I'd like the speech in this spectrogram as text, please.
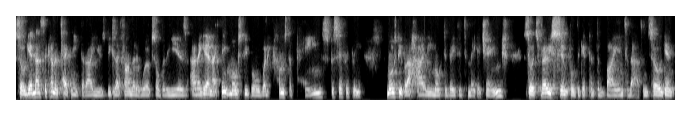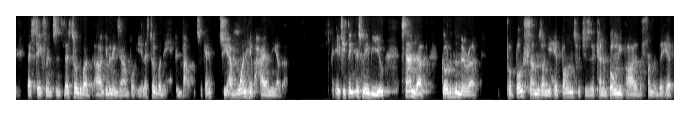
So again, that's the kind of technique that I use because I found that it works over the years. And again, I think most people, when it comes to pain specifically, most people are highly motivated to make a change. So it's very simple to get them to buy into that. And so again, let's take for instance, let's talk about, I'll give an example here. Let's talk about the hip imbalance, okay? So you have one hip higher than the other. If you think this may be you, stand up, go to the mirror, put both thumbs on your hip bones, which is a kind of bony part of the front of the hip.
